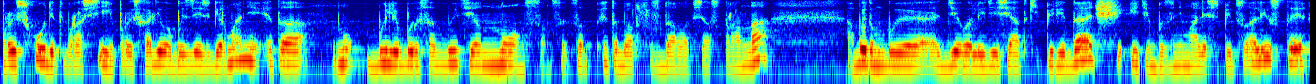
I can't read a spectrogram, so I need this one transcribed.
происходит в России, происходило бы здесь, в Германии, это ну, были бы события нонсенс. Это, это бы обсуждала вся страна, об этом бы делали десятки передач, этим бы занимались специалисты.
